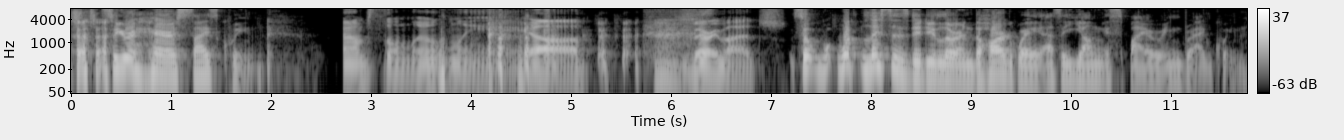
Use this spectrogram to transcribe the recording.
so you're a hair size queen. Absolutely. Yeah. Very much. So w- what lessons did you learn the hard way as a young aspiring drag queen?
